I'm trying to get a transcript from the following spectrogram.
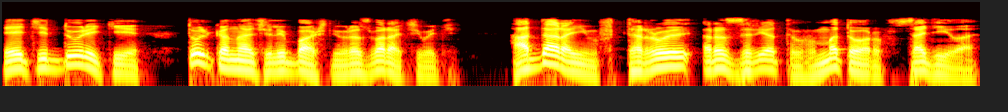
Эти дурики только начали башню разворачивать, а Дара им второй разряд в мотор всадила.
